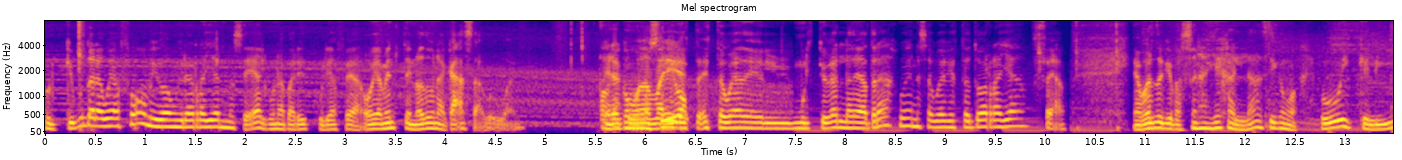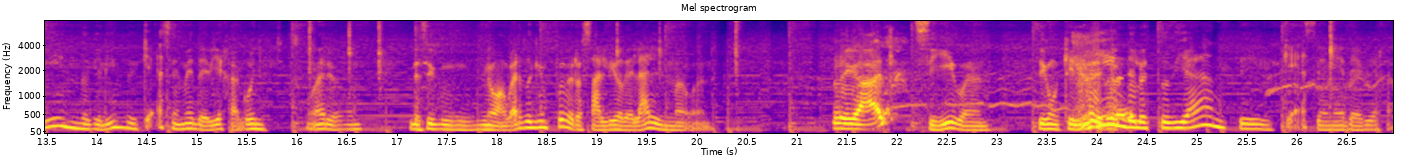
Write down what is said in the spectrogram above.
porque puta la wea fome, íbamos a ir a rayar, no sé, alguna pared culia fea. Obviamente no de una casa, weón. Era como, no sé, esta, esta weá del multihogar, la de atrás, weón, esa weá que está toda rayada, fea. Y me acuerdo que pasó una vieja al lado, así como, uy, qué lindo, qué lindo, ¿y qué se mete vieja, concha, su madre, weón? Así, no me acuerdo quién fue, pero salió del alma, weón. ¿Legal? Sí, weón. Así como, qué lindo los estudiantes, ¿qué se mete vieja?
